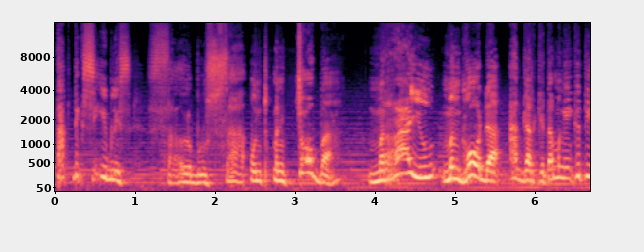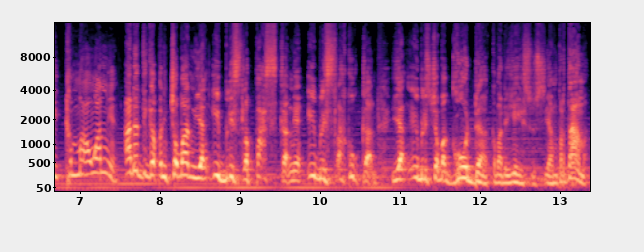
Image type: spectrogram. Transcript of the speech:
taktik si iblis selalu berusaha untuk mencoba merayu, menggoda agar kita mengikuti kemauannya. Ada tiga pencobaan yang iblis lepaskan, yang iblis lakukan, yang iblis coba goda kepada Yesus. Yang pertama,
